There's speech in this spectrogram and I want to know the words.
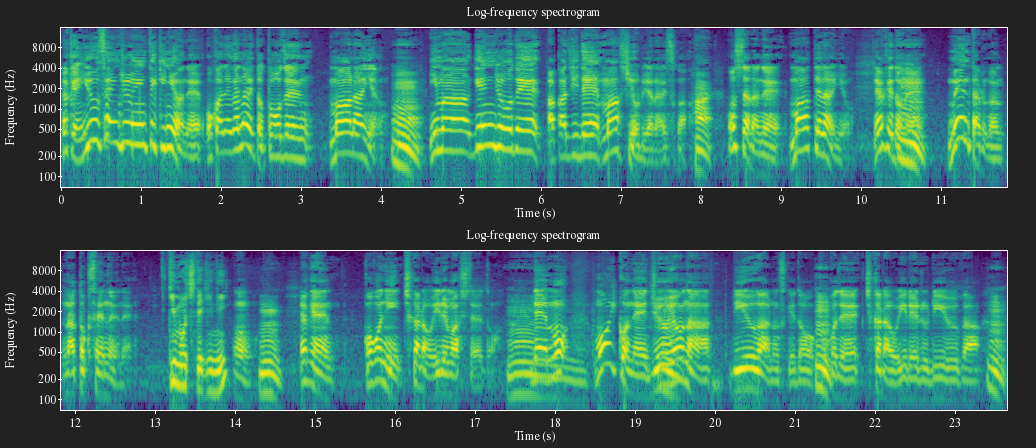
だけど優先順位的にはね、お金がないと当然回らんやん。うん。今、現状で赤字で回しよるやないですか。はい。そしたらね、回ってないんよ。やけどね、メンタルが納得せんのよね。気持ち的に？うん。うん。やけん、ここに力を入れましたよと。うんで、もう、もう一個ね、重要な理由があるんですけど、うんここで力を入れる理由が。うん。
